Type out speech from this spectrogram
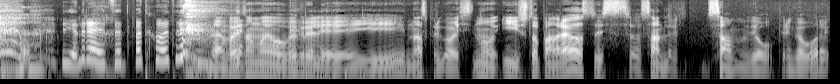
Мне нравится этот подход. Да, поэтому мы его выиграли и нас пригласили. Ну, и что понравилось, то есть э, Сандлер сам вел переговоры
